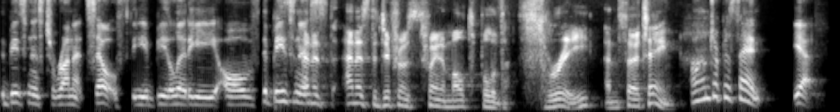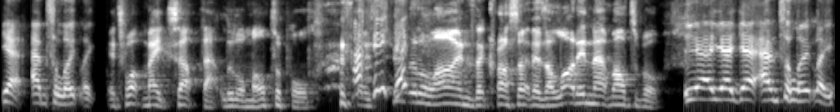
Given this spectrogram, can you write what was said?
the business to run itself, the ability of the business. and it's and it's the difference between a multiple of three and thirteen. 100%. Yeah. Yeah. Absolutely. It's what makes up that little multiple. Those two little lines that cross. There's a lot in that multiple. Yeah, yeah, yeah, absolutely.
